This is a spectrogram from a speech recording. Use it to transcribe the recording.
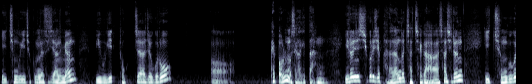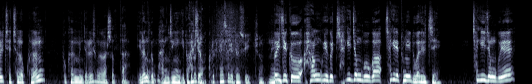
이 중국이 적극 나서지 않으면 미국이 독자적으로 어 해법을 모색하겠다. 음. 이런 식으로 이제 발언한 것 자체가 사실은 이 중국을 제쳐놓고는 북한 문제를 생각할 수 없다. 이런 그 반증이기도 하죠. 그렇죠. 그렇게 해석이 될 수 있죠. 네. 또 이제 그 한국의 그 차기 정부가 차기 대통령이 누가 될지 차기 정부의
